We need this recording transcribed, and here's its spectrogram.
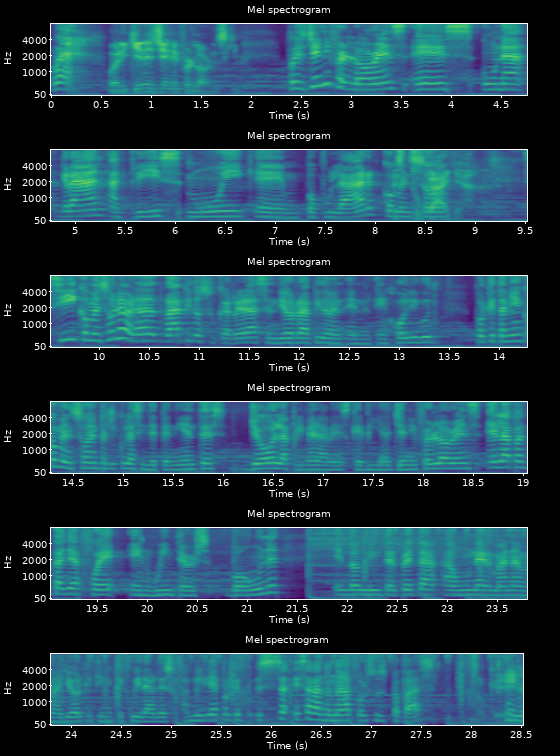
bueno. Bueno, ¿y quién es Jennifer Lawrence, Kim? Pues Jennifer Lawrence es una gran actriz muy eh, popular. Comenzó. Es tu galla. Sí, comenzó la verdad rápido su carrera, ascendió rápido en, en- en Hollywood, porque también comenzó en películas independientes. Yo la primera vez que vi a Jennifer Lawrence en la pantalla fue en Winter's Bone, en donde interpreta a una hermana mayor que tiene que cuidar de su familia porque es, es abandonada por sus papás Ok, en,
